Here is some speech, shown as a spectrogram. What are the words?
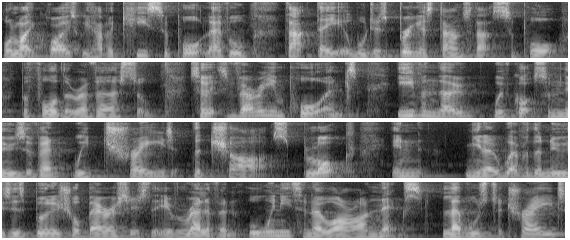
Or likewise, we have a key support level, that data will just bring us down to that support before the reversal. So it's very important, even though we've got some news event, we trade the charts. Block in you know, whether the news is bullish or bearish is irrelevant. All we need to know are our next levels to trade,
